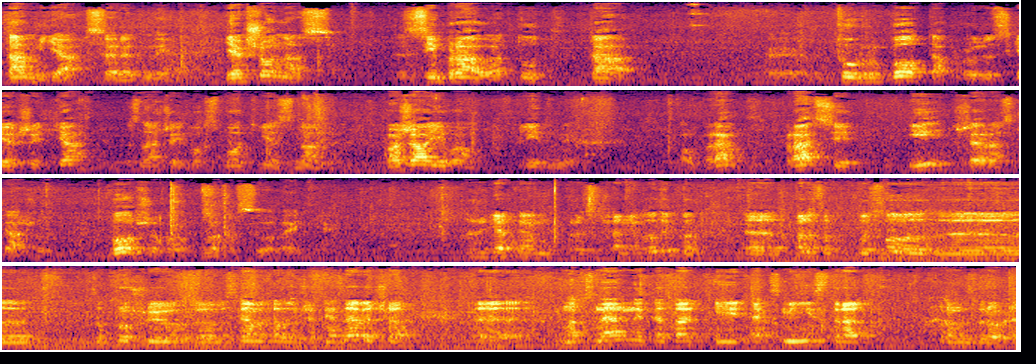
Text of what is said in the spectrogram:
там я серед них. Якщо нас зібрала тут та е, турбота про людське життя, значить Господь є з нами. Бажаю вам плідних обрат, праці і, ще раз кажу, Божого благословення. Дуже дякуємо, Пресвященний Владико. Е, Тепер до слова е, запрошую е, Василя Михайловича Князевича, натхненника, так і екс-міністра охорони здоров'я.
